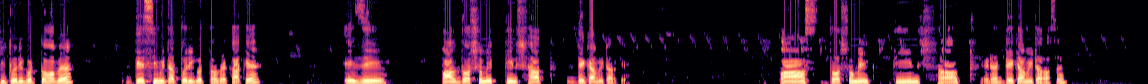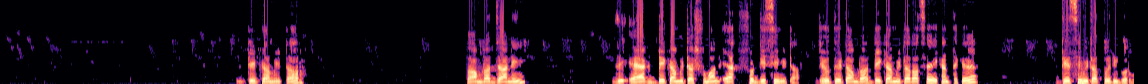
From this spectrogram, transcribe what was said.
কি তৈরি করতে হবে? ডেসিমিটার তৈরি করতে হবে। কাকে? এই যে পাঁচ দশমিক তিন সাত ডেকামিটারকে। পাঁচ দশমিক তিন সাত, এটা ডেকামিটার আছে। ডেকামিটার। তো আমরা জানি যে এক ডেকামিটার সমান একশো ডেসিমিটার। যেহেতু এটা আমরা ডেকামিটার আছে, এখান থেকে ডেসিমিটার তৈরি করব।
